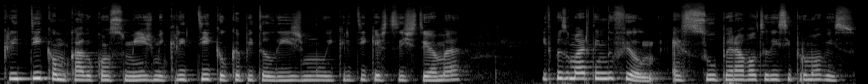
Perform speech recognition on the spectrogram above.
critica um bocado o consumismo e critica o capitalismo e critica este sistema. E depois o marketing do filme é super à volta disso e promove isso.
